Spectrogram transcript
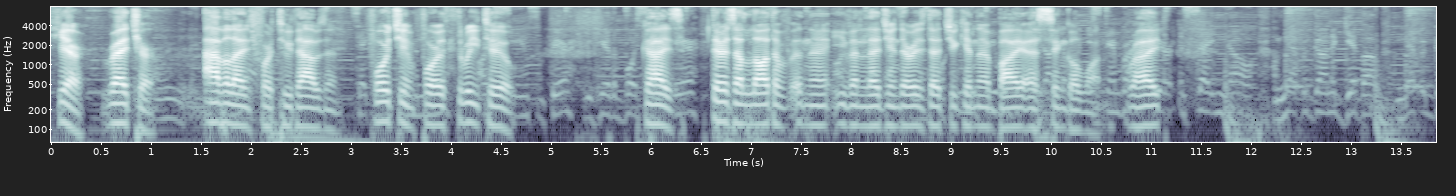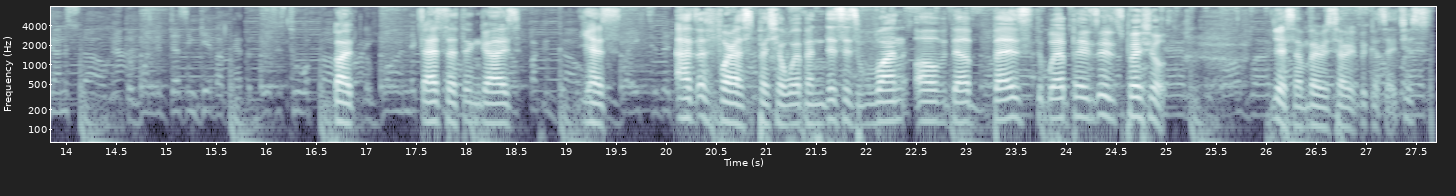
here, Retcher, Avalanche for 2000, Fortune for 3-2. Guys, there's a lot of uh, even legendaries that you can uh, buy a single one, right? But that's the thing, guys. Yes, as for a special weapon, this is one of the best weapons in special. Yes, I'm very sorry because I just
